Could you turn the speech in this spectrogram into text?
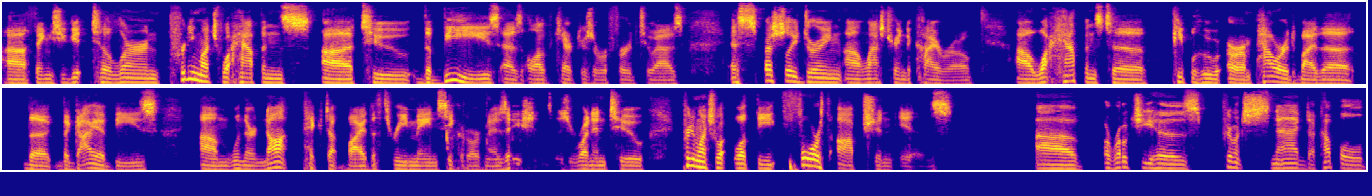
uh, things, you get to learn pretty much what happens uh, to the bees, as a lot of the characters are referred to as, especially during uh, Last Train to Cairo. Uh, what happens to people who are empowered by the the, the Gaia bees um, when they're not picked up by the three main secret organizations. As you run into pretty much what, what the fourth option is. Orochi has pretty much snagged a couple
